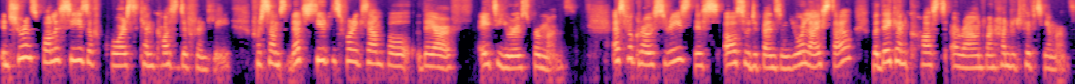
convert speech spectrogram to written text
Insurance policies, of course, can cost differently. For some Dutch students, for example, they are 80 euros per month. As for groceries, this also depends on your lifestyle, but they can cost around 150 a month.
